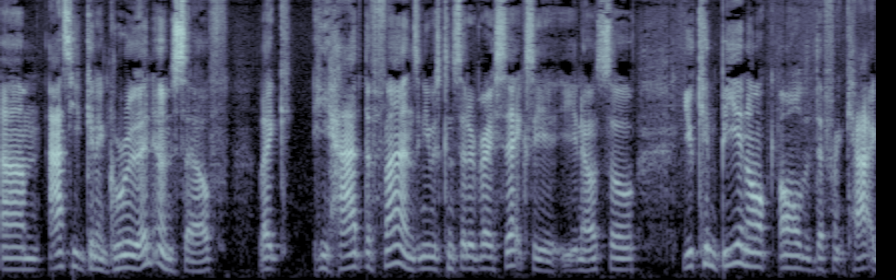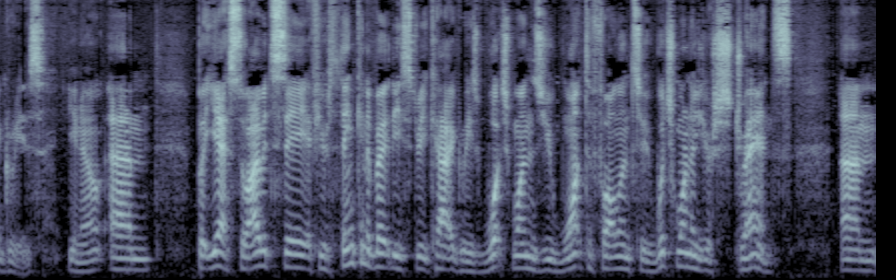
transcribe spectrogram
um, as he kind of grew into himself, like he had the fans and he was considered very sexy, you know. So you can be in all, all the different categories, you know. Um, but yes, so I would say if you're thinking about these three categories, which ones you want to fall into, which one are your strengths, um,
